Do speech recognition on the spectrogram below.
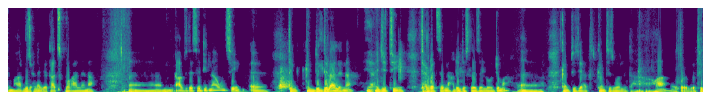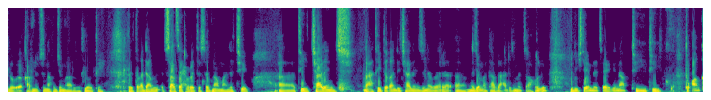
ትምሃር ብዙሕ ነገር ካ ፅቡቅ ኣለና ኣብዚ ተሰዲድና እውን ክንድልድል ኣለና ሕጂ እቲ እቲ ሕብረተሰብና ክድልየ ስለ ዘለዎ ድማ ከምቲ ከምቲ ዝበለት ካብ ነብስና ክጅምራ ኣለዎ ትለውጢ ስለዚ ተቀዳሚ እቲ ሳልሳይ ሕብረተሰብና ማለት እዩ እቲ ቻለንጅ ናዕተይ ተቐንዲ ቻለንጅ ዝነበረ መጀመርታ ኣብ ላዓዲ ዝመፅእ ክሉ ብልሽተ መፀ ግን ናብቲ ቋንቋ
